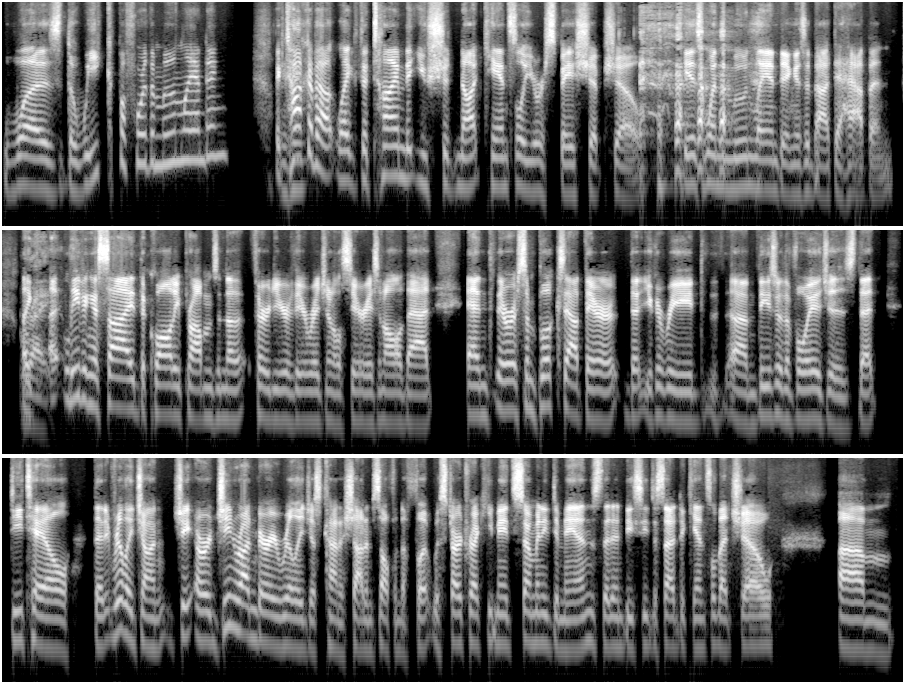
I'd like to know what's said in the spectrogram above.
was the week before the moon landing. Like mm-hmm. talk about like the time that you should not cancel your spaceship show is when the moon landing is about to happen. Like right. uh, leaving aside the quality problems in the third year of the original series and all of that. And there are some books out there that you could read. Um, these are the voyages that detail that it really John G, or Gene Roddenberry really just kind of shot himself in the foot with Star Trek. He made so many demands that NBC decided to cancel that show. Um,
